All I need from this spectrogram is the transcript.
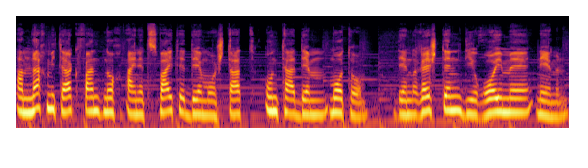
Am Nachmittag fand noch eine zweite Demo statt unter dem Motto Den Rechten die Räume nehmen.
